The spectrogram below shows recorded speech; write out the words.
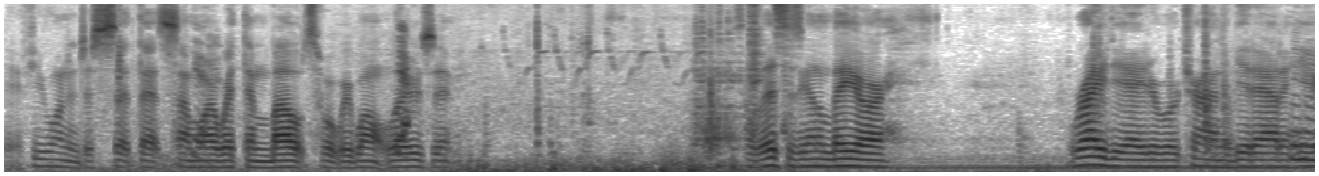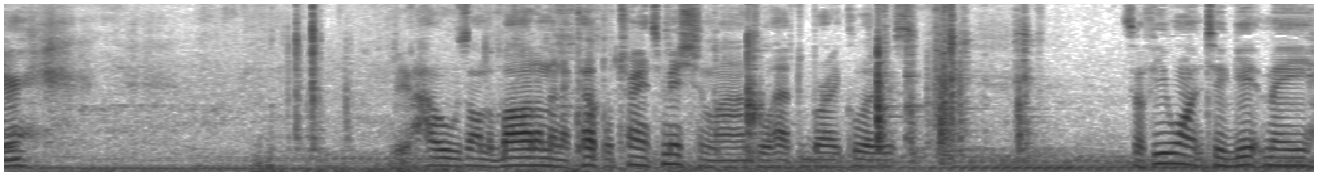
Yeah, if you want to just set that somewhere with them bolts where we won't Yeah. lose it. So this is going to be our radiator we're trying to get out of Mhm. here. Be a hose on the bottom and a couple transmission lines we'll have to break loose. So if you want to get me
